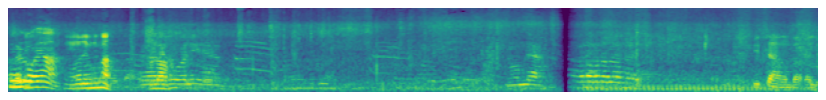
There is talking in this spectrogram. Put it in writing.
这是多少呀？一个零零嘛。知道。你上吧，阿刘。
